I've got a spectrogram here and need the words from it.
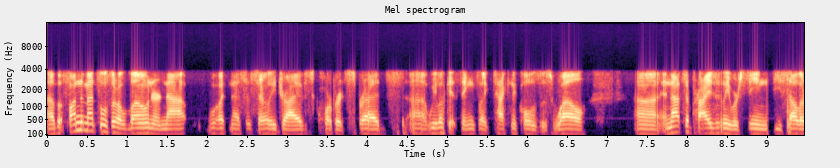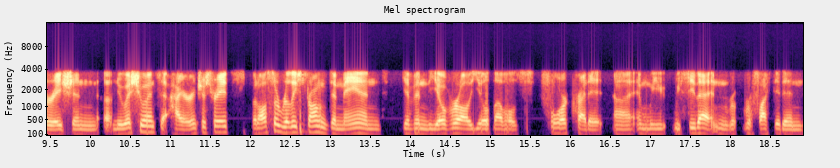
Uh, but fundamentals alone are not what necessarily drives corporate spreads. Uh, we look at things like technicals as well. Uh, and not surprisingly, we're seeing deceleration of new issuance at higher interest rates, but also really strong demand given the overall yield levels for credit. Uh, and we, we see that in, re- reflected in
